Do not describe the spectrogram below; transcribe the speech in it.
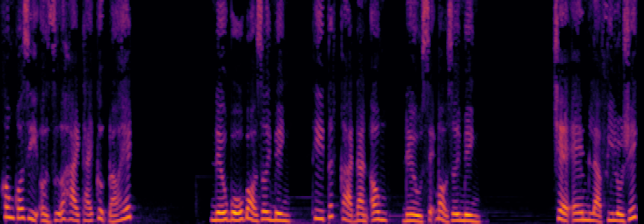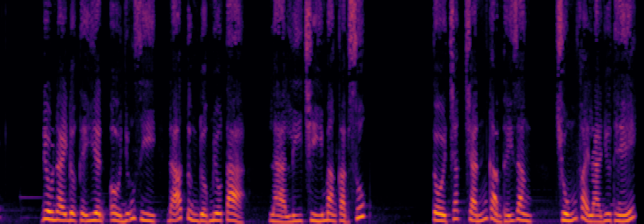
Không có gì ở giữa hai thái cực đó hết. Nếu bố bỏ rơi mình, thì tất cả đàn ông đều sẽ bỏ rơi mình. Trẻ em là phi logic. Điều này được thể hiện ở những gì đã từng được miêu tả là lý trí mang cảm xúc. Tôi chắc chắn cảm thấy rằng chúng phải là như thế.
